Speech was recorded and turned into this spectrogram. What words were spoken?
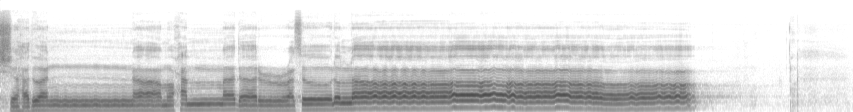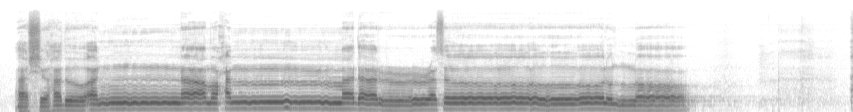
أشهد أن محمدا رسول الله. أشهد أن محمدا رسول الله.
